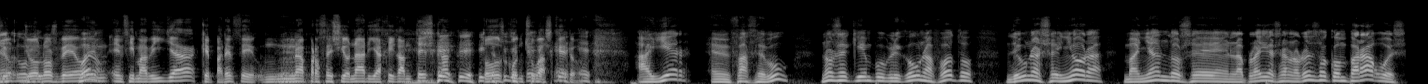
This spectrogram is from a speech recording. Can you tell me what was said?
Yo, con- yo los veo Bueno. en, en Cimavilla, que parece una procesionaria gigantesca, todos con chubasquero. Ayer en Facebook, no sé quién publicó una foto de una señora bañándose en la playa de San Lorenzo con paraguas.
